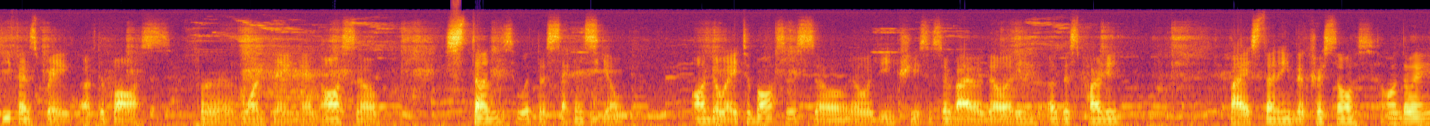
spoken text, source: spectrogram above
defense break of the boss for one thing, and also stuns with the second skill on the way to bosses, so it would increase the survivability of this party by stunning the crystals on the way.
